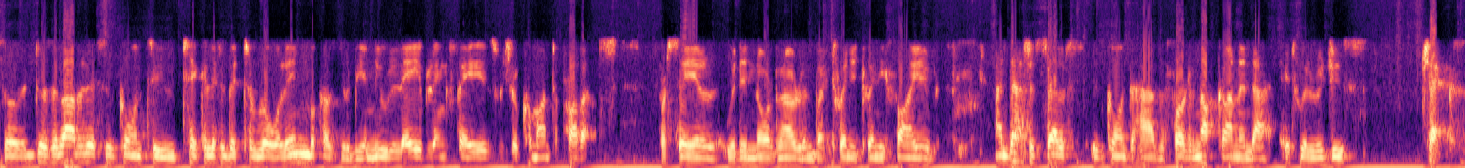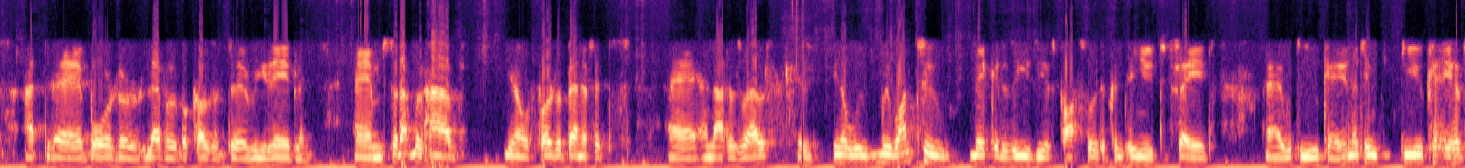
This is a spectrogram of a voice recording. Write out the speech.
So there's a lot of this is going to take a little bit to roll in because there'll be a new labelling phase which will come onto products for sale within Northern Ireland by 2025, and that itself is going to have a further knock on in that it will reduce checks at uh, border level because of the relabelling. Um, so that will have, you know, further benefits uh, and that as well. Is, you know, we, we want to make it as easy as possible to continue to trade uh, with the UK, and I think the UK have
